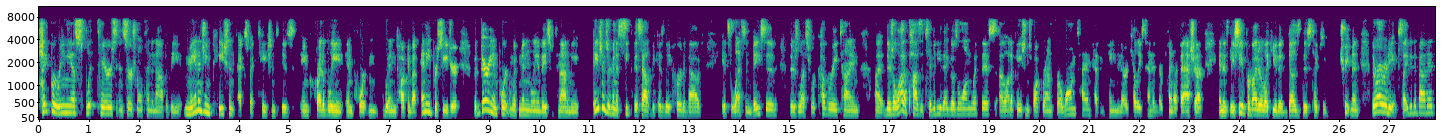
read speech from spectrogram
Hyperemia, split tears, insertional tendinopathy. Managing patient expectations is incredibly important when talking about any procedure, but very important with minimally invasive tenotomy. Patients are going to seek this out because they heard about it's less invasive, there's less recovery time. Uh, there's a lot of positivity that goes along with this. A lot of patients walk around for a long time having pain in their Achilles tendon, their plantar fascia, and if they see a provider like you that does this types of treatment, they're already excited about it,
